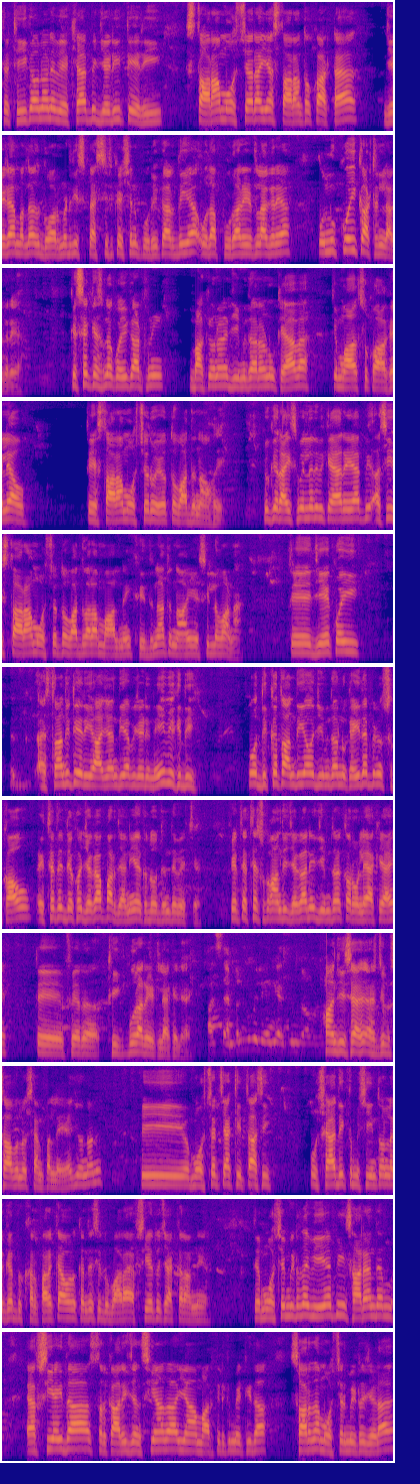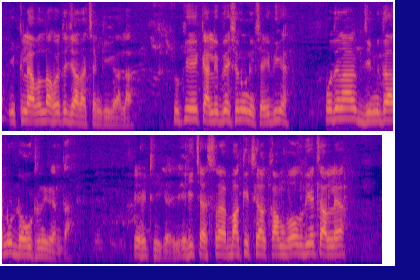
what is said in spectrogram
ਤੇ ਠੀਕ ਆ, ਉਹਨਾਂ ਨੇ ਵੇਖਿਆ ਵੀ ਜਿਹੜੀ ਢੇਰੀ 17 ਮੋਇਸਚਰ ਹੈ ਜਾਂ 17 ਤੋਂ ਘੱਟ ਹੈ ਜਿਹੜਾ ਮਤਲਬ ਗਵਰਨਮੈਂਟ ਦੀ ਸਪੈਸੀਫਿਕੇਸ਼ਨ ਪੂਰੀ ਕਰਦੀ ਆ, ਉਹਦਾ ਪੂਰਾ ਰੇਟ ਲੱਗ ਰਿਹਾ, ਉਹਨੂੰ ਕੋਈ ਘੱਟ ਨਹੀਂ ਲੱਗ ਰਿਹਾ। ਕਿਸੇ ਕਿਸ ਨਾਲ ਕੋਈ ਘੱਟ ਨਹੀਂ, ਬਾਕੀ ਉਹਨਾਂ ਨੇ ਜ਼ਿਮੀਂਦਾਰਾਂ ਨੂੰ ਕਿਹਾ ਵਾ ਕਿ ਮਾਲ ਸੁਕਾ ਕੇ ਲਿਆਓ ਤੇ 17 ਮੋਇਸਚਰ ਹੋਏ, ਉਹ ਤੋਂ ਵੱਧ ਨਾ ਹੋਏ। ਕਿਉਂਕਿ ਰਾਈਸ ਮਿਲਰ ਵੀ ਕਹਿ ਰਹੇ ਆ ਵੀ ਅਸੀਂ 17 ਮੋਇਸਚਰ ਤੋਂ ਵੱਧ ਵਾਲਾ ਮਾਲ ਨਹੀਂ ਖਰੀਦਣਾ ਤੇ ਨਾ ਹੀ ਅਸੀਂ ਲਵਾਉਣਾ। ਤੇ ਜੇ ਕੋਈ ਇਸ ਤਰ੍ਹਾਂ ਦੀ ਢੇਰੀ ਆ ਜਾਂਦੀ ਆ ਵੀ ਜਿਹੜੀ ਨਹੀਂ ਵਿਕਦੀ ਉਹ ਦਿੱਕਤ ਆਂਦੀ ਆ ਉਹ ਜ਼ਿਮੀਂਦਾਰ ਨੂੰ ਕਹੀਦਾ ਵੀ ਇਹਨੂੰ ਸੁਕਾਓ ਇੱਥੇ ਤੇ ਦੇਖੋ ਜਗ੍ਹਾ ਭਰ ਜਾਣੀ ਹੈ ਇੱਕ ਦੋ ਦਿਨ ਦੇ ਵਿੱਚ। ਫਿਰ ਤੇ ਇੱਥੇ ਸੁਕਾਉਣ ਦੀ ਜਗ੍ਹਾ ਨਹੀਂ ਜ਼ਿਮੀਂਦਾਰ ਘਰੋਂ ਲਿਆ ਕੇ ਆਏ ਤੇ ਫਿਰ ਠੀਕ ਪੂਰਾ ਰੇਟ ਲੈ ਕੇ ਜਾਏ। ਅੱਜ ਸੈਂਪਲ ਵੀ ਲਿਆ ਗਿਆ ਐਸਡੀ ਸਾਹਿਬ ਹਾਂਜੀ ਐਸਡੀਐਮ ਸਾਹਿਬ ਵੱਲੋਂ ਸੈਂਪਲ ਲਏ ਆ ਜੀ ਉਹਨਾਂ ਨੇ। ਵੀ ਮੋਇਸਚਰ ਚੈੱਕ ਕੀਤਾ ਸੀ ਉਹ ਸ਼ਾਇਦ ਇੱਕ ਮਸ਼ੀਨ ਤੋਂ ਲੱਗਿਆ ਵੀ ਫ਼ਰਕ ਹੈ ਉਹ ਕਹਿੰਦੇ ਸੀ ਦੁਬਾਰਾ ਐਫਸੀਆਈ ਤੋਂ ਚੈੱਕ ਕਰਾਉਂਦੇ ਆ। ਤੇ ਮੋਇਸਚਰ ਮੀਟਰ ਦਾ ਵੀ ਇਹ ਹੈ ਵੀ ਸਾਰਿਆਂ ਦੇ ਐਫਸੀਆਈ ਦਾ ਸਰਕਾਰੀ ਏਜੰਸੀਆਂ ਦਾ ਜਾਂ ਮਾਰਕੀਟ ਕਮੇਟੀ ਦਾ ਸਾਰਿਆਂ ਦਾ ਮੋਇਸਚਰ ਮੀਟਰ ਜਿਹੜਾ ਇੱਕ ਲੈਵਲ ਦਾ ਹੋਏ ਤੇ ਜ਼ਿਆਦਾ ਚੰਗੀ ਗੱਲ ਆ। ਕਿਉਂਕਿ ਇਹ ਕੈਲੀਬ੍ਰੇਸ਼ਨ ਹੋਣੀ ਚਾਹੀਦੀ ਹੈ। ਉਹਦੇ ਨਾਲ ਜ਼ਿਮੀਂਦਾਰ ਨੂੰ ਡਾਊਟ ਨਹੀਂ ਰਹਿੰਦਾ। ਇਹ ਠੀਕ ਹੈ ਜੀ ਇਹੀ ਚਸਰਾ ਬਾਕੀ ਸ- ਕੰਮ ਬਹੁਤ ਵਧੀਆ ਚੱਲ ਰਿਹਾ।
